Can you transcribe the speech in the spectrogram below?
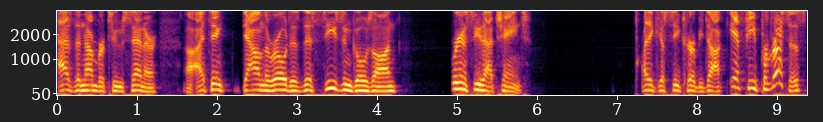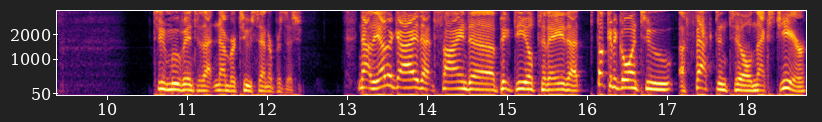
as the number two center. Uh, I think down the road, as this season goes on, we're going to see that change. I think you'll see Kirby Dach, if he progresses, to move into that number two center position. Now, the other guy that signed a big deal today that's not going to go into effect until next year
